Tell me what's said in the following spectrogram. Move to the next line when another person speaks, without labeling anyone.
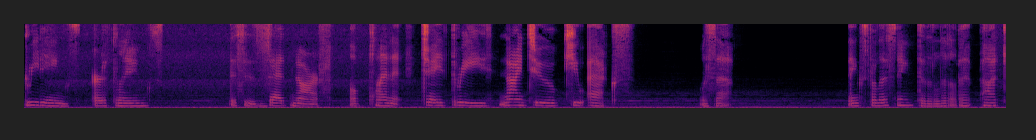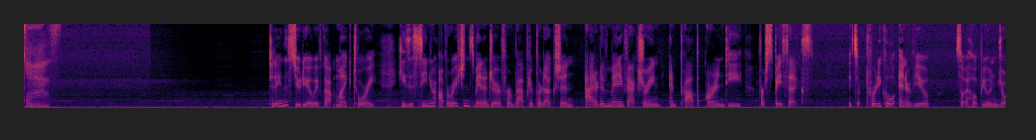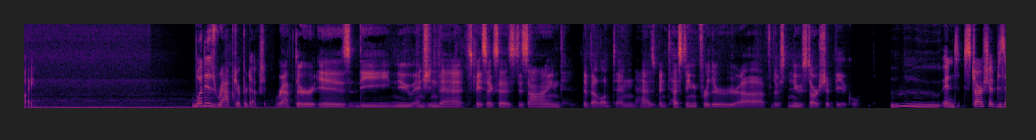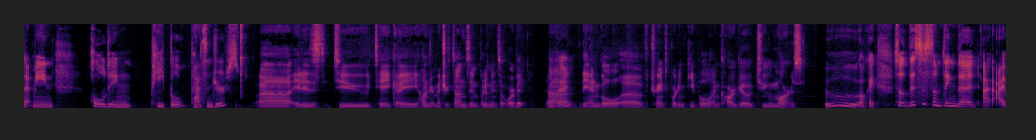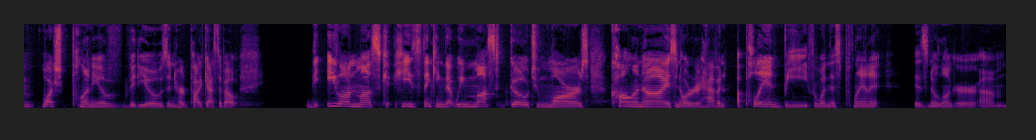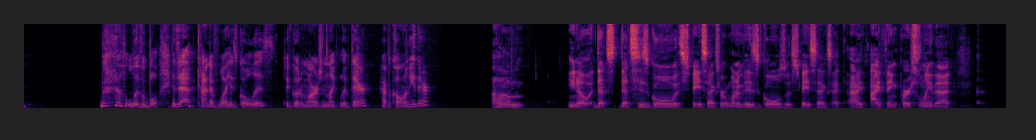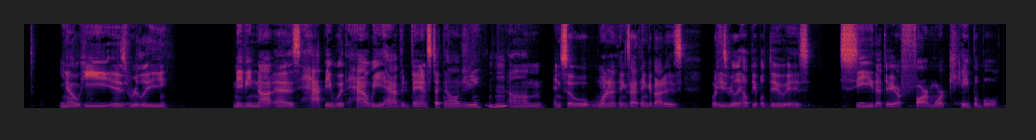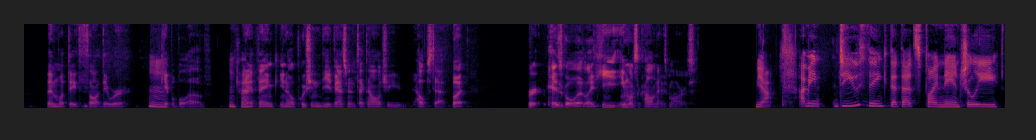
Greetings, Earthlings. This is Zednarf of planet J392QX. What's up? Thanks for listening to the Little Bit Podcast.
Today in the studio, we've got Mike Torrey. He's a senior operations manager for Raptor Production, additive manufacturing, and prop R&D for SpaceX. It's a pretty cool interview, so I hope you enjoy. What is Raptor Production?
Raptor is the new engine that SpaceX has designed, developed, and has been testing for their uh, for their new Starship vehicle.
Ooh, and Starship does that mean holding people, passengers?
Uh, it is to take a hundred metric tons and put them into orbit.
Okay.
Uh, the end goal of transporting people and cargo to Mars.
Ooh, okay. So this is something that I, I've watched plenty of videos and heard podcasts about. The Elon Musk, he's thinking that we must go to Mars, colonize in order to have an, a plan B for when this planet is no longer um, livable. Is that kind of what his goal is? To go to Mars and like live there, have a colony there?
Um, you know that's that's his goal with SpaceX, or one of his goals with SpaceX. I I, I think personally that you know he is really maybe not as happy with how we have advanced technology.
Mm-hmm.
Um, and so one of the things I think about is what he's really helped people do is see that they are far more capable than what they thought they were
Hmm.
capable of. And I think, you know, pushing the advancement in technology helps that. But for his goal, like he he wants to colonize Mars.
Yeah. I mean, do you think that that's financially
